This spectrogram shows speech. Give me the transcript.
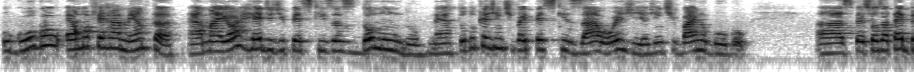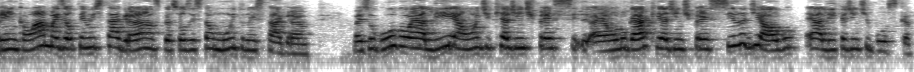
o Google é uma ferramenta, é a maior rede de pesquisas do mundo, né? Tudo que a gente vai pesquisar hoje, a gente vai no Google. As pessoas até brincam, ah, mas eu tenho Instagram, as pessoas estão muito no Instagram. Mas o Google é ali, é onde que a gente precisa, é um lugar que a gente precisa de algo, é ali que a gente busca.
